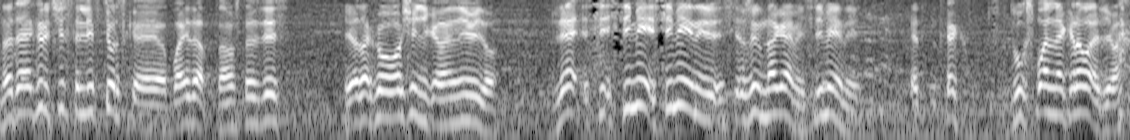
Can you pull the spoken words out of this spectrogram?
Ну это, я говорю, чисто лифтерская байда, потому что здесь я такого вообще никогда не видел. Для се- семей, семейный жим ногами, семейный. Это как двухспальная кровать его.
